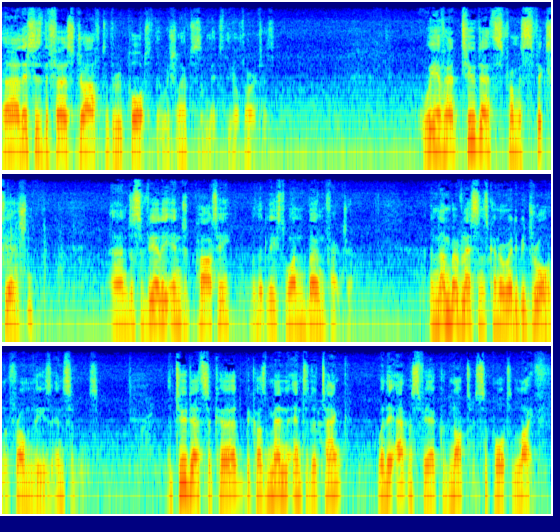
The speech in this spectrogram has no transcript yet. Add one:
Uh, this is the first draft of the report that we shall have to submit to the authorities. We have had two deaths from asphyxiation and a severely injured party with at least one bone fracture. A number of lessons can already be drawn from these incidents. The two deaths occurred because men entered a tank where the atmosphere could not support life.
